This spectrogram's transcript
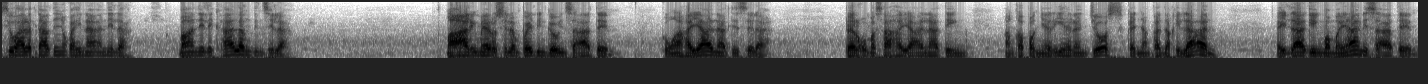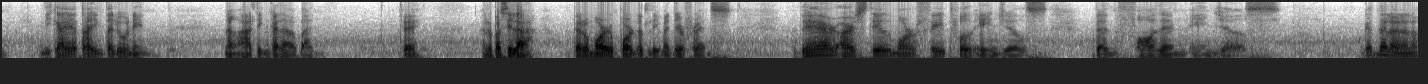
Siwalat natin yung kahinaan nila. Mga nilikha lang din sila. Maaring meron silang pwedeng gawin sa atin kung hahayaan natin sila. Pero kung masahayaan natin ang kapangyarihan ng Diyos, kanyang kadakilaan, ay laging mamayani sa atin, hindi kaya tayong talunin ng ating kalaban. Okay? Ano pa sila? Pero more importantly, my dear friends, there are still more faithful angels than fallen angels. Ganda lang, ano?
